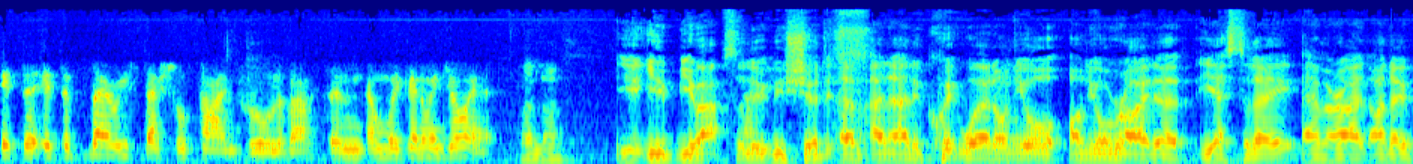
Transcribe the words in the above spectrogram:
it's a it's a very special time for all of us, and, and we're going to enjoy it. Well done. You, you, you absolutely should. Um, and, and a quick word on your on your rider yesterday, Emma. I, I know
